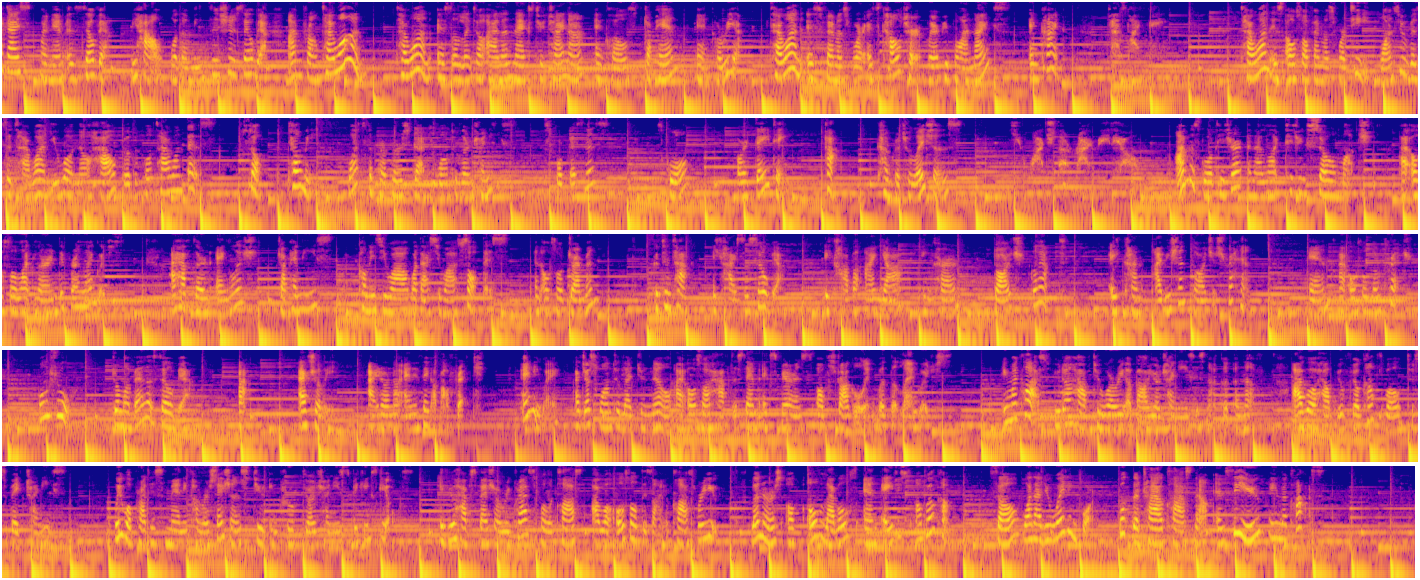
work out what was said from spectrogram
Hi guys, my name is Sylvia. 你好，我的名字是 Sylvia. I'm from Taiwan. Taiwan is a little island next to China and close Japan and Korea. Taiwan is famous for its culture where people are nice and kind, just like me. Taiwan is also famous for tea. Once you visit Taiwan, you will know how beautiful Taiwan is. So, tell me, what's the purpose that you want to learn Chinese? For business, school, or dating? Ha! Congratulations! You watched the right video. I'm a school teacher and I like teaching so much. I also like learning different languages. I have learned English, Japanese, Konnichiwa, Watashi wa so desu, and also German. Guten Tag, ich heiße Sylvia. Ich habe ein Jahr in Köln Deutsch gelernt. Ein bisschen Deutsch sprechen. And I also learn French. Bonjour, je m'appelle Sylvia. But actually, I don't know anything about French. Anyway, I just want to let you know I also have the same experience of struggling with the languages. In my class, you don't have to worry about your Chinese is not good enough. I will help you feel comfortable to speak Chinese. We will practice many conversations to improve your Chinese speaking skills. If you have special requests for the class, I will also design a class for you. Learners of all levels and ages are welcome. So, what are you waiting for? Book the trial class now and see you in the class.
